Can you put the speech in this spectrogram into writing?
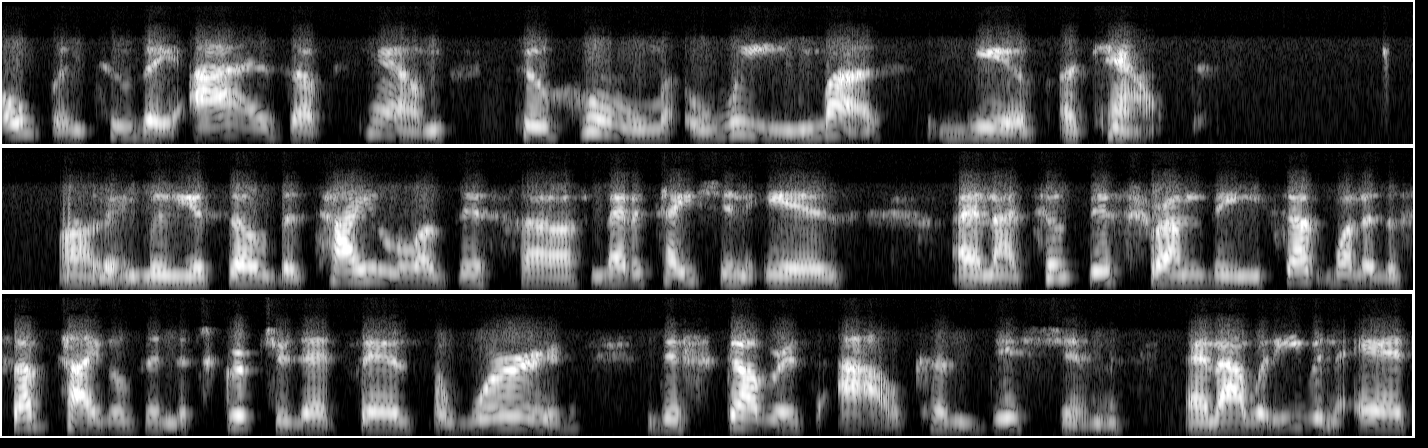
open to the eyes of him to whom we must give account. Hallelujah. So the title of this uh, meditation is and I took this from the sub, one of the subtitles in the scripture that says the word discovers our condition. And I would even add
